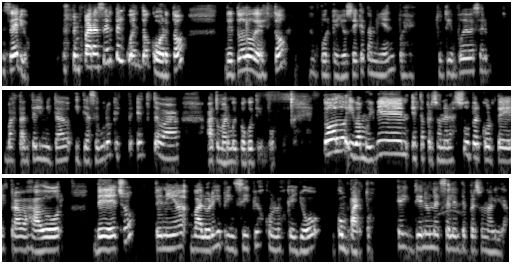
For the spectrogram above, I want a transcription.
en serio. Para hacerte el cuento corto de todo esto, porque yo sé que también, pues, tu tiempo debe ser bastante limitado y te aseguro que este, esto te va a tomar muy poco tiempo. Todo iba muy bien, esta persona era súper cortés, trabajador, de hecho, tenía valores y principios con los que yo comparto tiene una excelente personalidad.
